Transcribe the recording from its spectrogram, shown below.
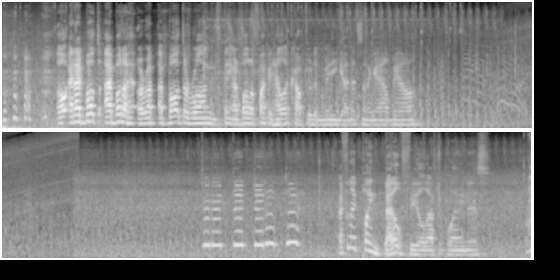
oh, and I bought I bought a I bought the wrong thing. I bought a fucking helicopter with a minigun. That's not gonna help me at all. Do-do-do-do-do-do. I feel like playing Battlefield after playing this.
